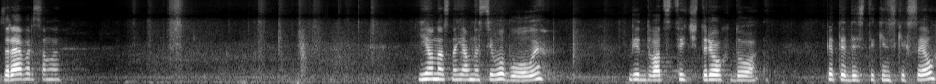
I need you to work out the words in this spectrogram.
з реверсами. Є у нас наявності лобови від 24 до 50 кінських сил.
